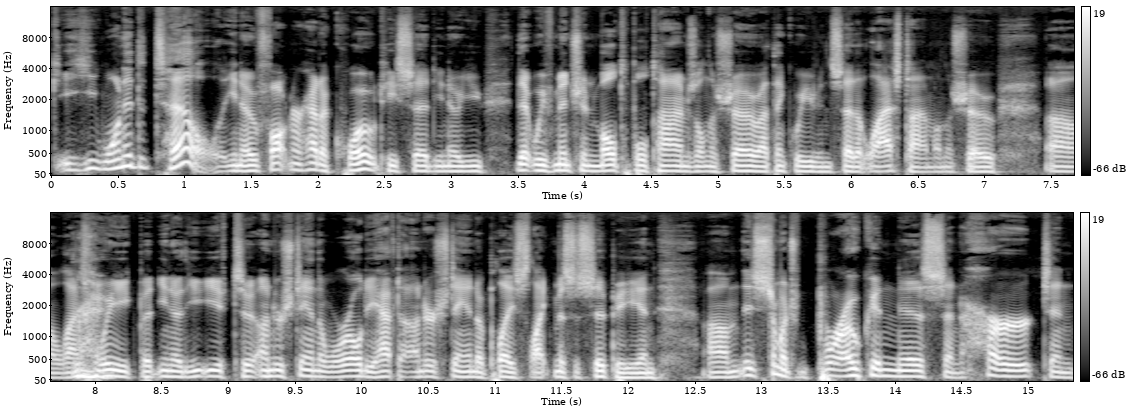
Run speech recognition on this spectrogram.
he wanted to tell. You know, Faulkner had a quote. He said, you know, you that we've mentioned multiple times on the show. I think we even said it last time on the show uh, last Right. week. But you know, you, you have to understand the world. You have to understand a place like Mississippi, and um, there's so much brokenness and hurt and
